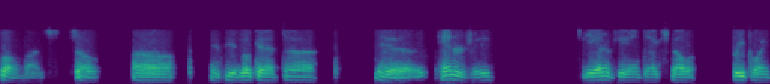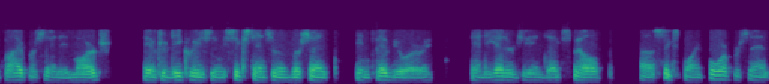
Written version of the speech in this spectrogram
12 months. So uh, if you look at uh, energy, the energy index fell 3.5% in March after decreasing six tenths of a percent in February, and the energy index fell uh, 6.4%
